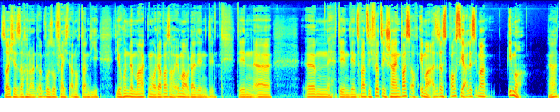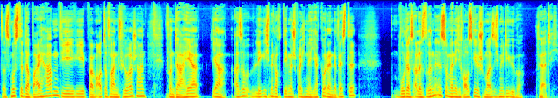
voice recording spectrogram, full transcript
Solche Sachen und irgendwo so vielleicht auch noch dann die, die Hundemarken oder was auch immer oder den, den, den, äh, ähm, den, den 2040-Schein, was auch immer. Also das brauchst du ja alles immer, immer. Ja, das musst du dabei haben, wie, wie beim Autofahren einen Führerschein. Von daher ja, also lege ich mir doch dementsprechend eine Jacke oder eine Weste, wo das alles drin ist und wenn ich rausgehe, schmeiße ich mir die über. Fertig.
